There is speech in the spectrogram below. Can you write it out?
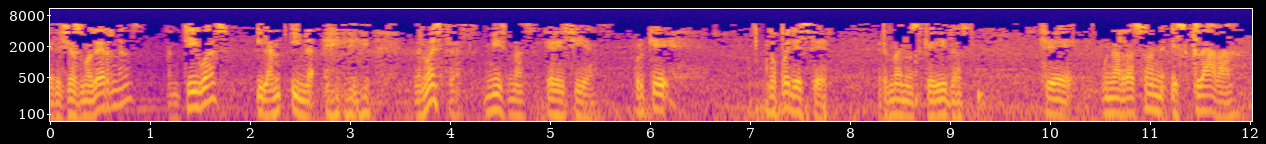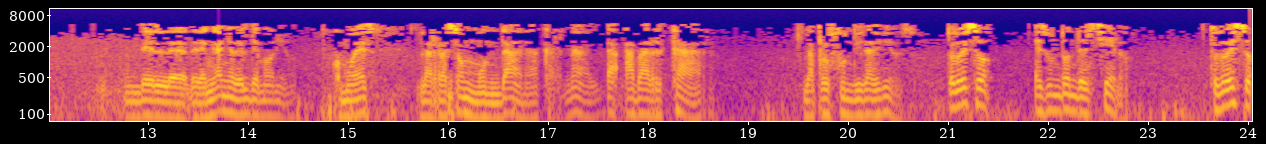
heresías modernas, antiguas y, la, y nuestras mismas heresías. Porque no puede ser, hermanos queridos, que una razón esclava del, del engaño del demonio, como es la razón mundana, carnal, abarcar la profundidad de Dios. Todo eso es un don del cielo. Todo eso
